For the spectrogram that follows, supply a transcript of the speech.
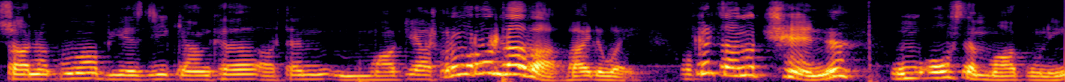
շարունակվում է BSD կյանքը արդեն Mac-ի աշխարհում, որ լավ է, by the way։ Ովքեր ծանոթ չեն, ում ով է Mac ունի,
